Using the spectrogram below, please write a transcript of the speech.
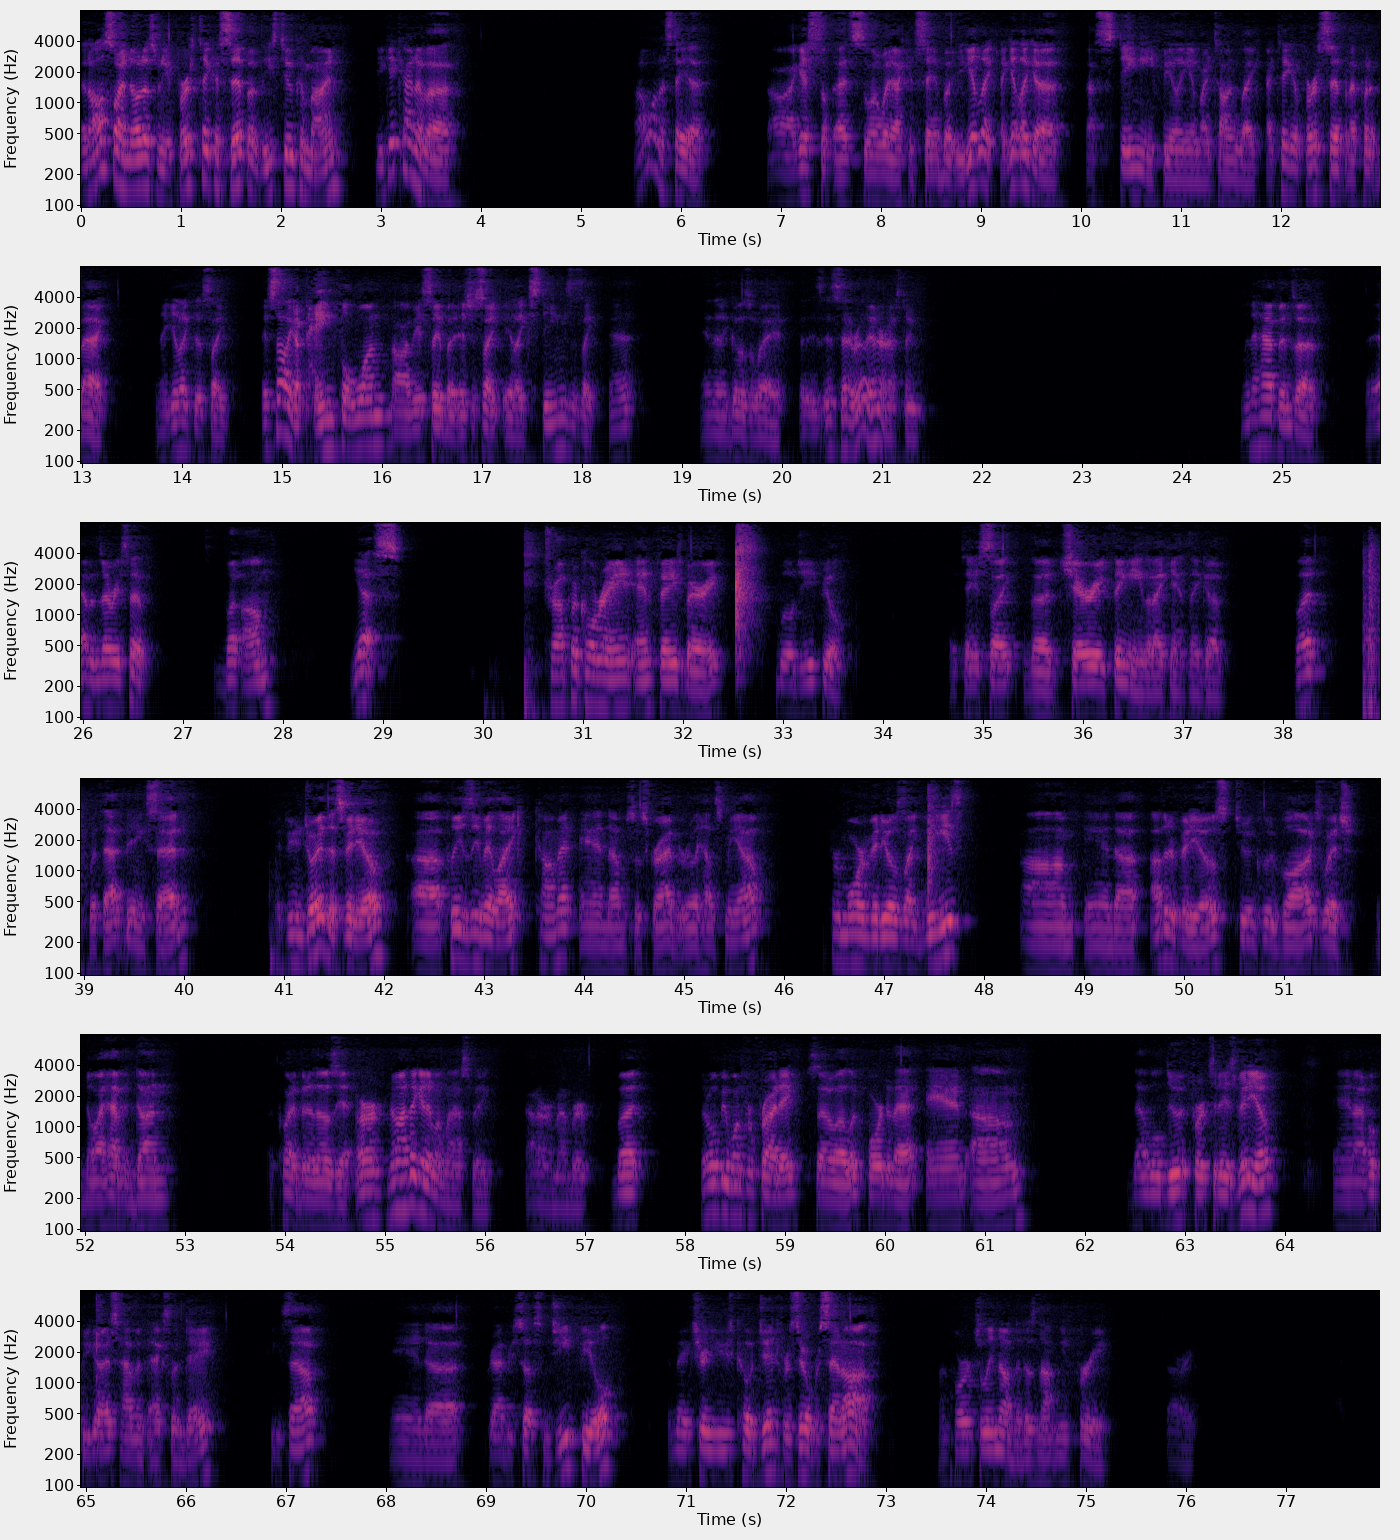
And also, I noticed when you first take a sip of these two combined, you get kind of a. I don't want to say a. Oh, I guess that's the only way I can say it, but you get like I get like a, a stingy feeling in my tongue. Like I take a first sip and I put it back, and I get like this like it's not like a painful one, obviously, but it's just like it like stings. It's like, eh, and then it goes away. It's, it's really interesting. And it happens. Uh, it happens every sip. But um, yes, tropical rain and Fazeberry will G Fuel. It tastes like the cherry thingy that I can't think of. But with that being said, if you enjoyed this video, uh, please leave a like, comment, and um, subscribe. It really helps me out. For more videos like these um, and uh, other videos to include vlogs, which no, I haven't done quite a bit of those yet. Or no, I think I did one last week. I don't remember, but there will be one for Friday, so uh, look forward to that. And um, that will do it for today's video. And I hope you guys have an excellent day. Peace out, and uh, grab yourself some G Fuel. And make sure you use code GINGE for 0% off. Unfortunately, no, that does not mean free. Sorry.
